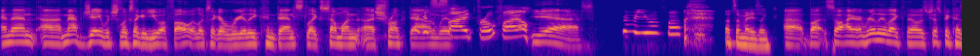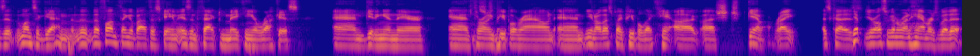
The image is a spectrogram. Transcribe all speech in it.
and then uh, map J, which looks like a UFO. It looks like a really condensed, like someone uh, shrunk down Like a with. side profile Yes. UFO. That's amazing. Uh, but so I really like those just because it once again the, the fun thing about this game is in fact making a ruckus and getting in there and throwing people around and you know that's why people like uh, uh, gamma right it's because Yep. you're also going to run hammers with it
